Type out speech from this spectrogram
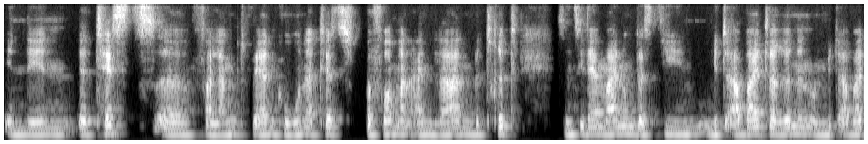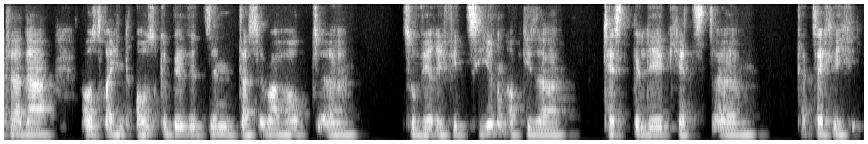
in denen äh, Tests äh, verlangt werden, Corona-Tests, bevor man einen Laden betritt. Sind Sie der Meinung, dass die Mitarbeiterinnen und Mitarbeiter da ausreichend ausgebildet sind, das überhaupt äh, zu verifizieren, ob dieser Testbeleg jetzt ähm, tatsächlich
